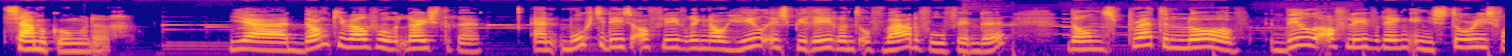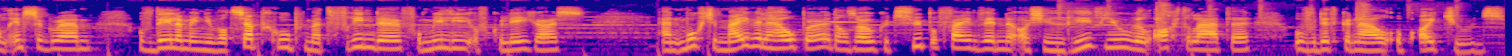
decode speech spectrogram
samen komen we er. Ja, dankjewel voor het luisteren. En mocht je deze aflevering nou heel inspirerend of waardevol vinden, dan spread the love. Deel de aflevering in je stories van Instagram of deel hem in je WhatsApp groep met vrienden, familie of collega's. En mocht je mij willen helpen, dan zou ik het super fijn vinden als je een review wil achterlaten over dit kanaal op iTunes.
